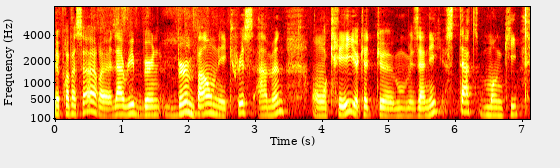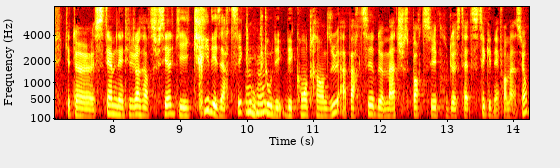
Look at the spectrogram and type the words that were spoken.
le professeur euh, Larry Birnbaum et Chris Hammond ont créé il y a quelques années StatMonkey, qui est un système d'intelligence artificielle qui écrit des articles ou mhm. plutôt des, des, comptes rendus à partir de matchs sportifs ou de statistiques et d'informations.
